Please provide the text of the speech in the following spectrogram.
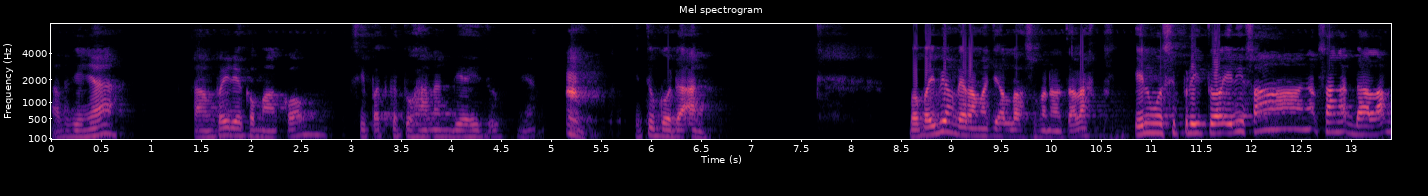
Artinya sampai dia ke makom sifat ketuhanan dia itu ya. itu godaan Bapak Ibu yang dirahmati Allah Subhanahu wa taala, ilmu spiritual ini sangat-sangat dalam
